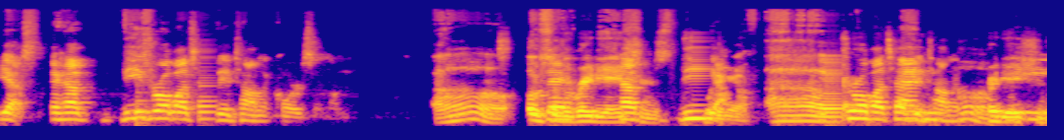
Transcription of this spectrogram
Yes, they have these robots have the atomic cores in them. Oh, oh, so They the radiation's have the- putting off. Oh, These robots have And the atomic. Oh. the, Radiation.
